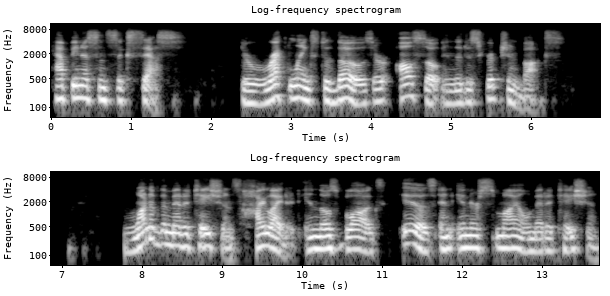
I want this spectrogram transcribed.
happiness, and success. Direct links to those are also in the description box. One of the meditations highlighted in those blogs is an inner smile meditation.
